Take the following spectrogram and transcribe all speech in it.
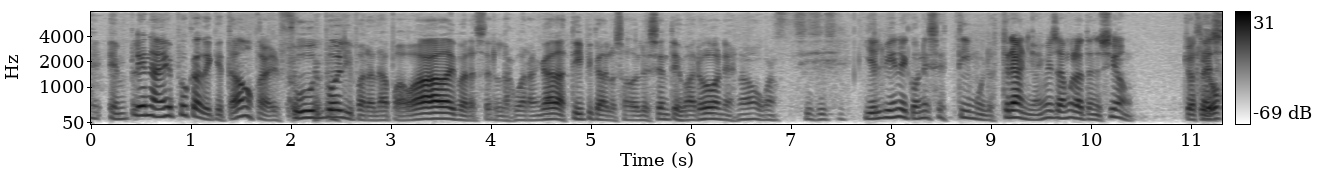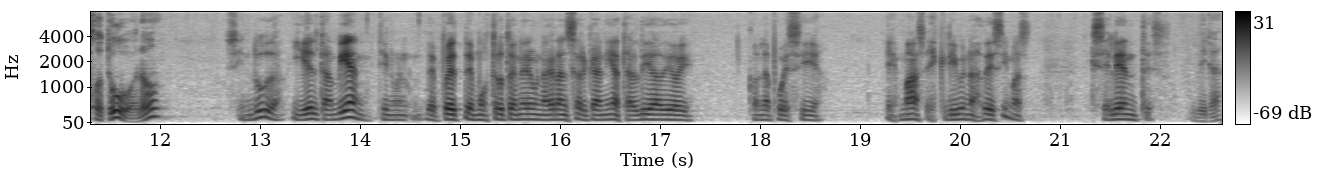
Eh, en plena época de que estábamos para el fútbol y para la pavada y para hacer las guarangadas típicas de los adolescentes varones, ¿no? sí, sí, sí. Y él viene con ese estímulo extraño, a mí me llamó la atención. ¿Qué ojo tuvo, no? Sin duda, y él también. Tiene después demostró tener una gran cercanía hasta el día de hoy con la poesía. Es más, escribe unas décimas excelentes. Mira.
